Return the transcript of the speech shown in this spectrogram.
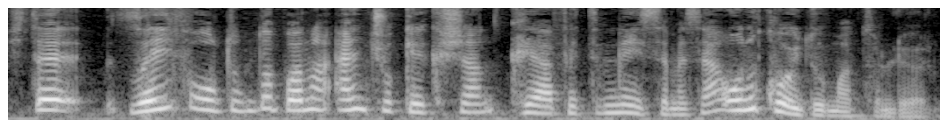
işte zayıf olduğumda bana en çok yakışan kıyafetim neyse mesela onu koyduğumu hatırlıyorum.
